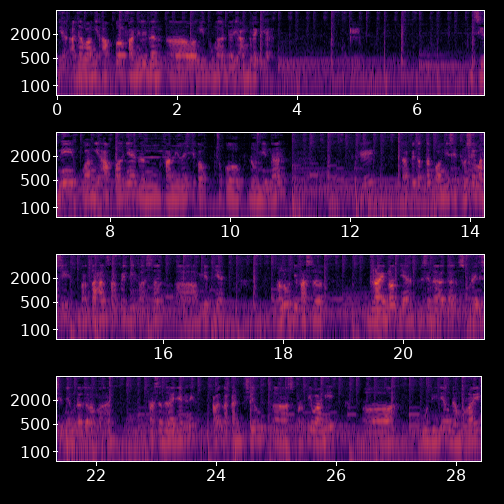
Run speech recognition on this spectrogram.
Ya ada wangi apel, vanili dan uh, wangi bunga dari anggrek ya. Di sini wangi apelnya dan vanilanya cukup cukup dominan. Oke, tapi tetap wangi citrusnya masih bertahan sampai di fase uh, midnya. Lalu di fase dry note-nya, di sini agak spray di sini udah agak lamaan. Fase dry-nya ini kalian akan cium uh, seperti wangi uh, budinya udah mulai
